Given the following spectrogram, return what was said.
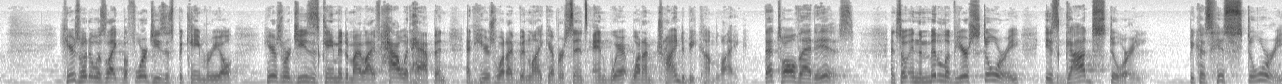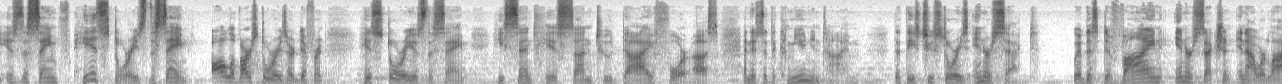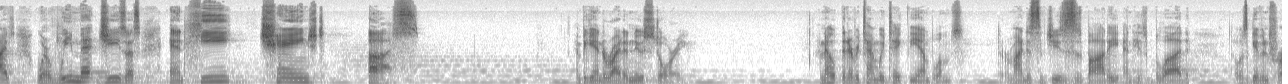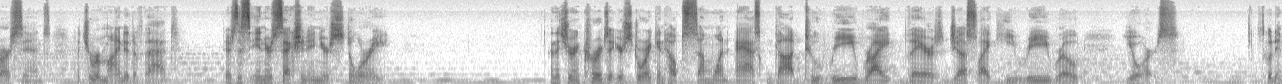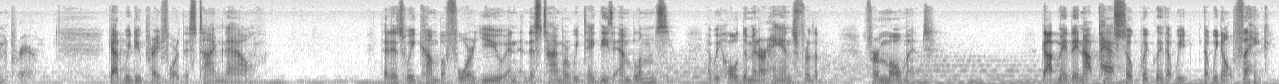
Here's what it was like before Jesus became real, here's where Jesus came into my life, how it happened, and here's what I've been like ever since, and where, what I'm trying to become like. That's all that is. And so, in the middle of your story is God's story, because His story is the same. His story is the same. All of our stories are different. His story is the same. He sent His Son to die for us. And it's at the communion time that these two stories intersect. We have this divine intersection in our lives where we met Jesus and he changed us and began to write a new story. And I hope that every time we take the emblems that remind us of Jesus' body and his blood that was given for our sins, that you're reminded of that. There's this intersection in your story and that you're encouraged that your story can help someone ask God to rewrite theirs just like He rewrote yours. Let's go to Him in prayer. God, we do pray for this time now. That as we come before you and this time where we take these emblems and we hold them in our hands for, the, for a moment, God, may they not pass so quickly that we, that we don't think.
